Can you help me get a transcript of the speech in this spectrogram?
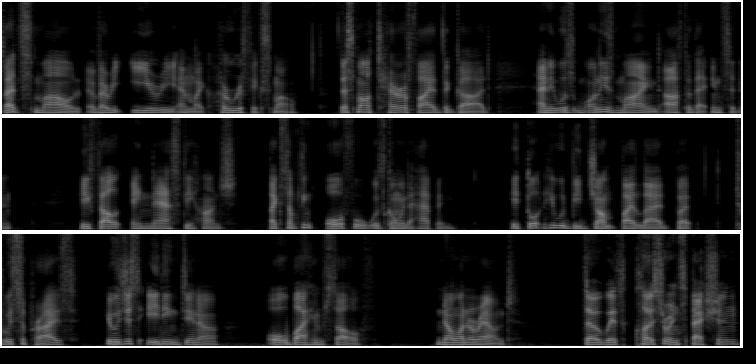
Ladd smiled, a very eerie and like horrific smile. The smile terrified the guard, and it was on his mind after that incident. He felt a nasty hunch, like something awful was going to happen. He thought he would be jumped by Ladd, but to his surprise, he was just eating dinner all by himself, no one around. Though with closer inspection,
